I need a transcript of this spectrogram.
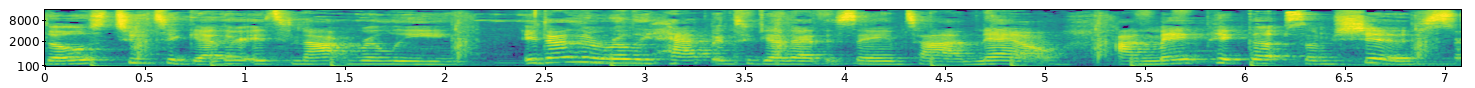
those two together, it's not really, it doesn't really happen together at the same time. Now, I may pick up some shifts.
